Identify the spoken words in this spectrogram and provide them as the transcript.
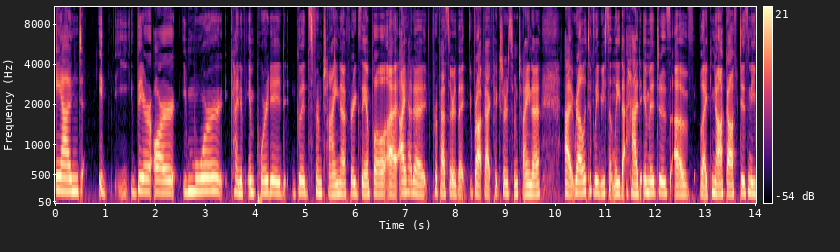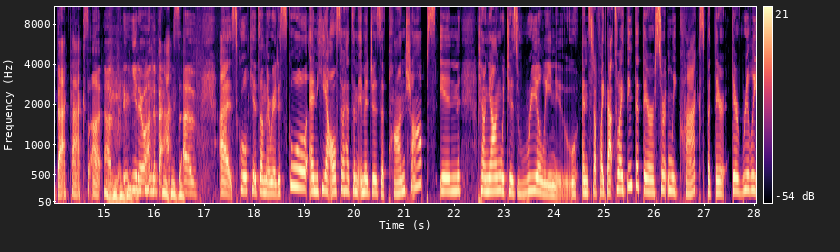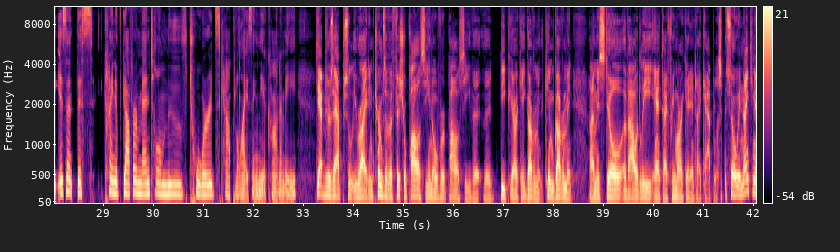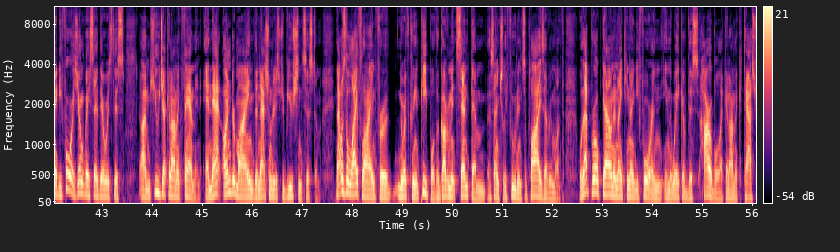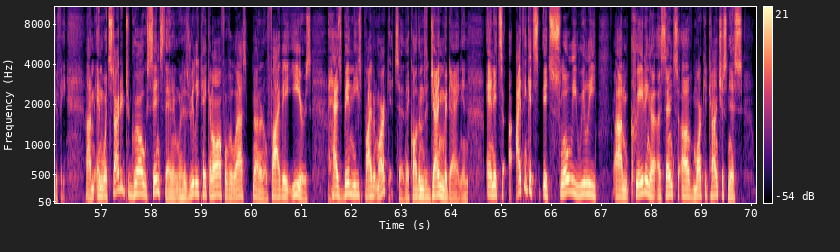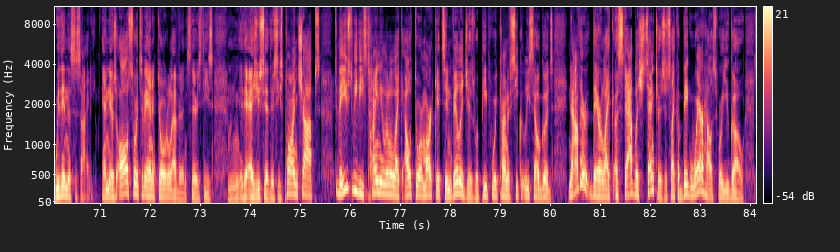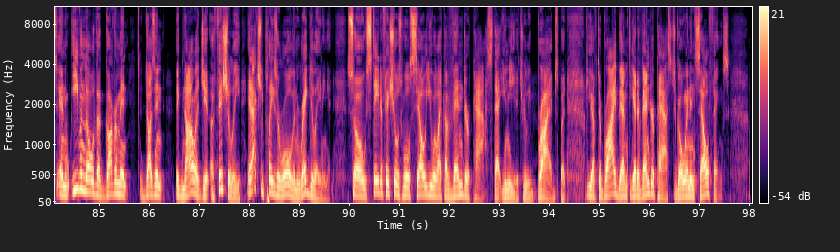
And it, there are more kind of imported goods from China, for example. Uh, I had a professor that brought back pictures from China uh, relatively recently that had images of like knockoff Disney backpacks, uh, um, you know, on the backs of uh, school kids on their way to school. And he also had some images of pawn shops in Pyongyang, which is really new and stuff like that. So I think that there are certainly cracks, but there there really isn't this kind of governmental move towards capitalizing the economy. Debs was absolutely right. In terms of official policy and overt policy, the, the DPRK government, the Kim government, um, is still avowedly anti free market, anti capitalist. So in 1994, as Youngbae said, there was this um, huge economic famine, and that undermined the national distribution system. That was the lifeline for North Korean people. The government sent them essentially food and supplies every month. Well, that broke down in 1994 in, in the wake of this horrible economic catastrophe. Um, and what started to grow since then, and what has really taken off over the last, I don't know, five, eight years, has been these private markets. And they call them the Jang Jangmadang, and and it's I think it's it's slowly really um, creating a, a, sense of market consciousness within the society. And there's all sorts of anecdotal evidence. There's these, um, as you said, there's these pawn shops. They used to be these tiny little like outdoor markets in villages where people would kind of secretly sell goods. Now they're they're like established centers. It's like a big warehouse where you go. And even though the government doesn't acknowledge it officially, it actually plays a role in regulating it. So state officials will sell you like a vendor pass that you need. It's really bribes, but you have to bribe them to get a vendor pass to go in and sell things.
